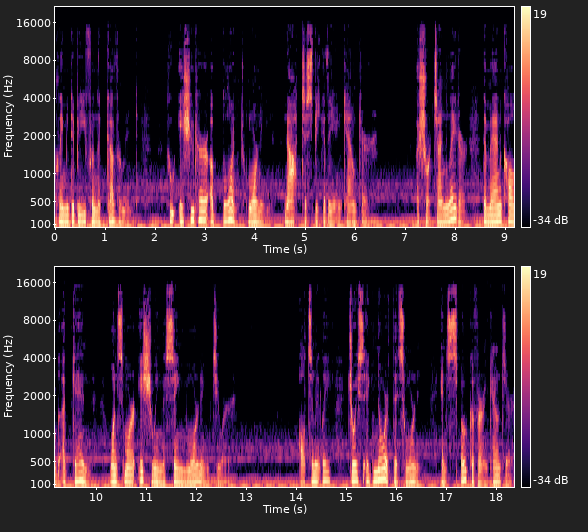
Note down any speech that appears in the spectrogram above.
claiming to be from the government, who issued her a blunt warning not to speak of the encounter. A short time later, the man called again, once more issuing the same warning to her. Ultimately, Joyce ignored this warning and spoke of her encounter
